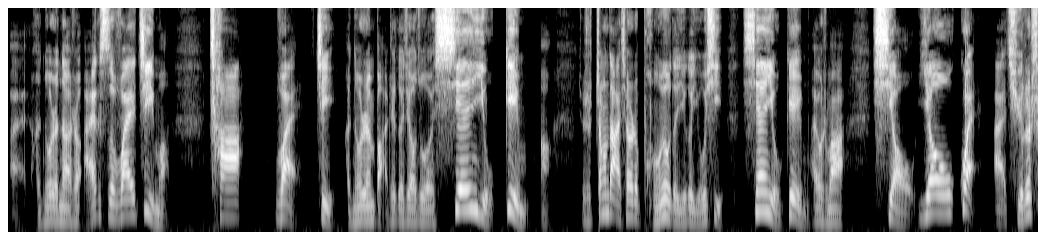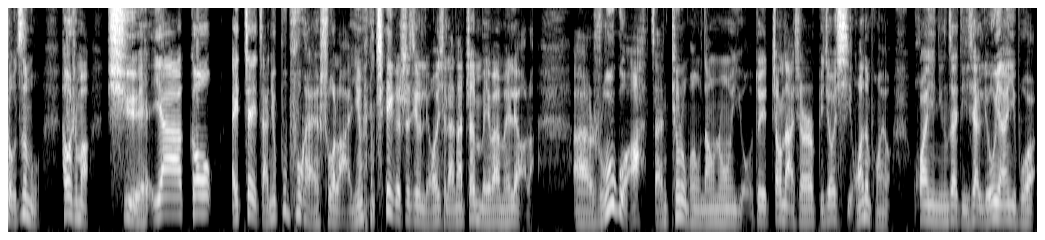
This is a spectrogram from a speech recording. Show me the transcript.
哎，很多人呢说 XYG 嘛，，X Y G，很多人把这个叫做先有 game 啊。就是张大仙的朋友的一个游戏，先有 game，还有什么小妖怪，哎，取了首字母，还有什么血压高，哎，这咱就不铺开来说了啊，因为这个事情聊起来那真没完没了了，啊，如果啊，咱听众朋友当中有对张大仙儿比较喜欢的朋友，欢迎您在底下留言一波，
